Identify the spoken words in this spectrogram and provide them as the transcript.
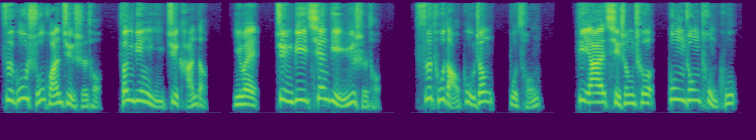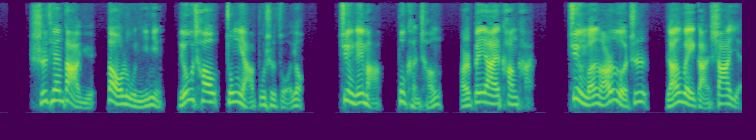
自孤熟还巨石头，分兵以拒砍等，以为郡逼迁地于石头。司徒岛故征。不从，帝哀泣声车，宫中痛哭。十天大雨，道路泥泞。刘超、钟雅不识左右，郡给马不肯乘，而悲哀慷慨。郡闻而恶之，然未敢杀也。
